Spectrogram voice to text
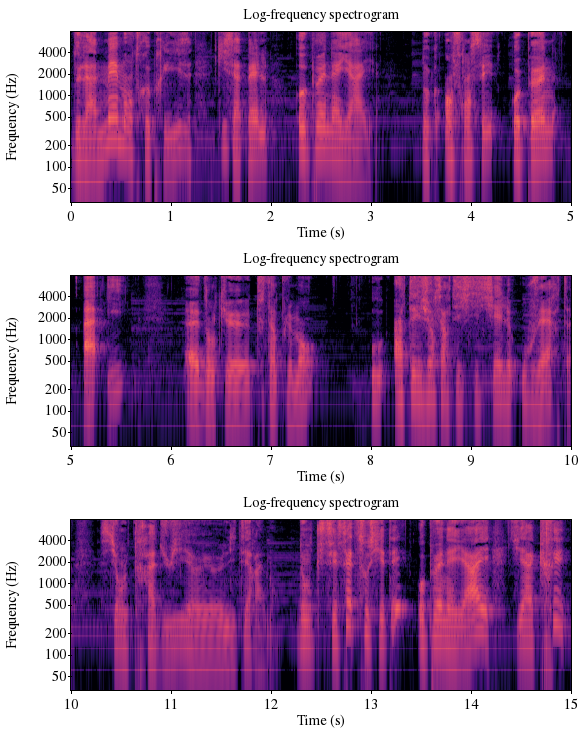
de la même entreprise qui s'appelle OpenAI. Donc en français, OpenAI, euh, donc euh, tout simplement, ou intelligence artificielle ouverte, si on le traduit euh, littéralement. Donc c'est cette société, OpenAI, qui a créé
